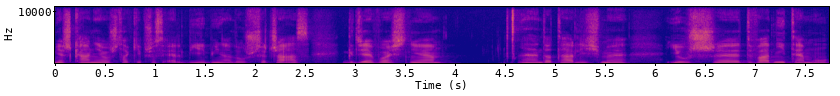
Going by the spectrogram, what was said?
mieszkanie już takie przez Airbnb na dłuższy czas, gdzie właśnie dotarliśmy już dwa dni temu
